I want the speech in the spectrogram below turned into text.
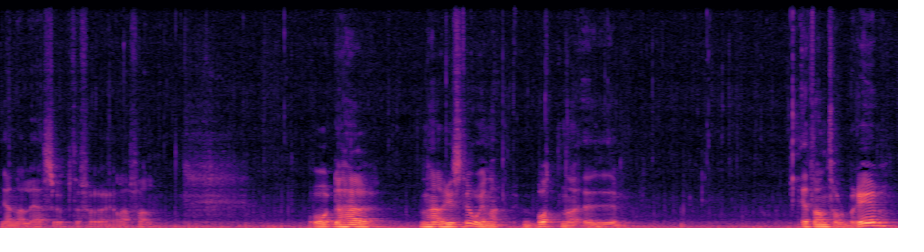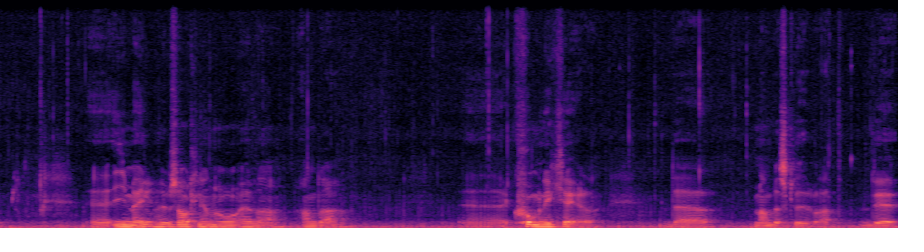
gärna läsa upp det för er i alla fall. Och det här, den här historien bottnar i ett antal brev, eh, e-mail huvudsakligen och även andra eh, kommunikéer där man beskriver att det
